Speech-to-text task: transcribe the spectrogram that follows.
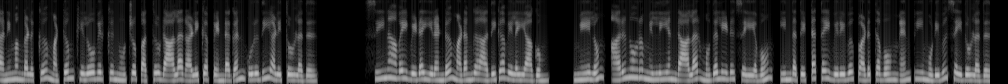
தனிமங்களுக்கு மட்டும் கிலோவிற்கு நூற்று பத்து டாலர் அளிக்க பெண்டகன் உறுதி அளித்துள்ளது. சீனாவை விட இரண்டு மடங்கு அதிக விலையாகும். மேலும் அறுநூறு மில்லியன் டாலர் முதலீடு செய்யவும் இந்த திட்டத்தை விரிவுபடுத்தவும் எம்பி முடிவு செய்துள்ளது.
